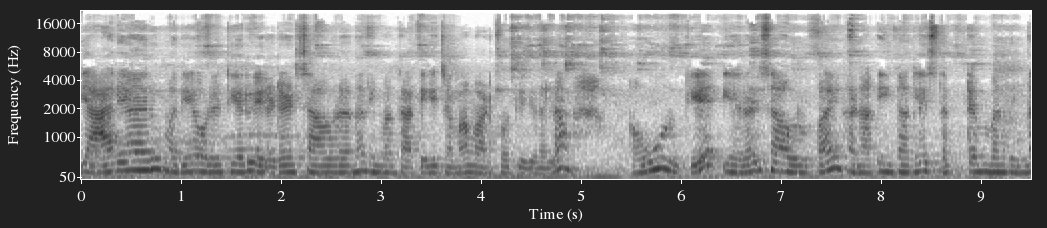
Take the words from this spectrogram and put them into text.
ಯಾರ್ಯಾರು ಮನೆ ಒಡತಿಯರು ಎರಡೆರಡು ಸಾವಿರನ ನಿಮ್ಮ ಖಾತೆಗೆ ಜಮಾ ಮಾಡ್ಕೋತಿದ್ದೀರಲ್ಲ ಅವ್ರಿಗೆ ಎರಡು ಸಾವಿರ ರೂಪಾಯಿ ಹಣ. ಈಗಾಗಲೇ ಸೆಪ್ಟೆಂಬರಿಂದ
